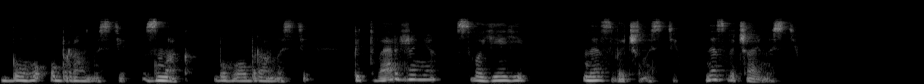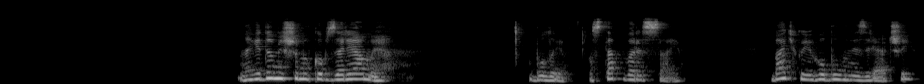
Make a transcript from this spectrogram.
богообраності, знак богообраності, підтвердження своєї незвичності, незвичайності. Найвідомішими кобзарями були Остап Вересай. Батько його був незрячий.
